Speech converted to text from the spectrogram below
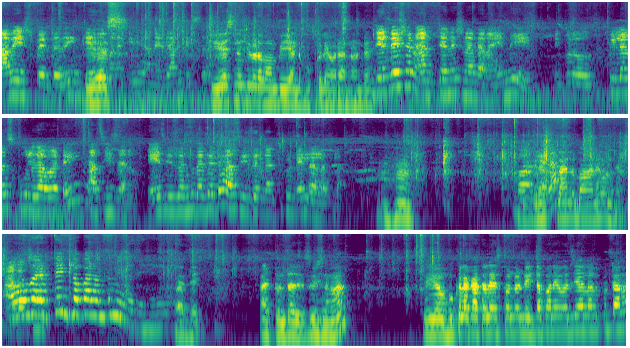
ఆమె వేసి పెడుతుంది ఇంకేం Yes. మనకి అనేది అనిపిస్తుంది. యుఎస్ నుంచి కూడా పంపించండి బుక్కులు ఎవరన్నా ఉంటే. జనరేషన్ జనరేషన్ అంటానా ఏంది? ఇప్పుడు పిల్లల స్కూల్ కాబట్టి ఆ సీజన్. ఏ సీజన్కి తగ్గట్టు ఆ సీజన్ నడుచుకుంటే వెళ్ళాలి అట్లా. బిజినెస్ ప్లాన్లు బాగానే ఉన్నాయి. అది. అట్టుంటుంది. చూసినావా? మేము బుక్కుల కట్టలు వేసుకుంటుంటే ఇంట్లో పని ఎవరు చేయాలనుకుంటాను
